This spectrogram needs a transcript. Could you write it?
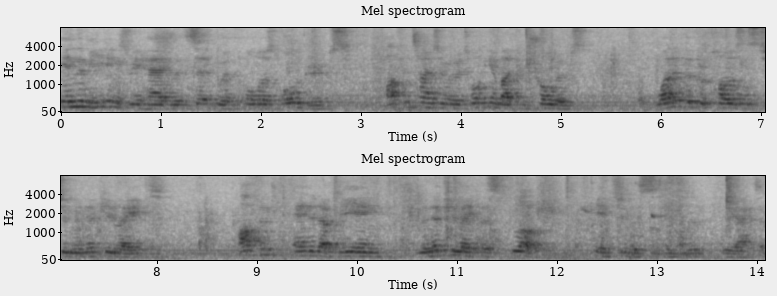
in the meetings we had with, with almost all groups, oftentimes when we were talking about control loops, one of the proposals to manipulate often ended up being manipulate this flow into, this, into the reactor.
